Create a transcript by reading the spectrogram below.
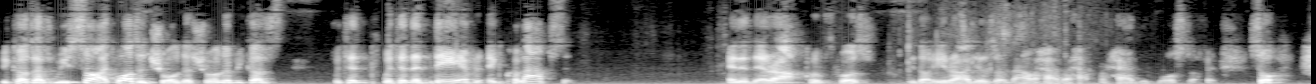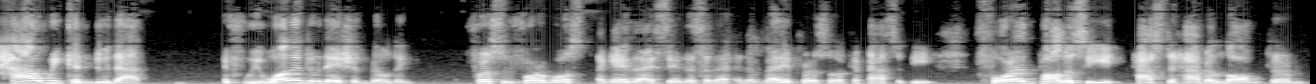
Because as we saw, it wasn't shoulder to shoulder because within, within a day, everything collapsed. And in Iraq, of course, you know, Iranians are now have a upper hand in most of it. So how we can do that, if we want to do nation building, first and foremost, again, I say this in a, in a very personal capacity, foreign policy has to have a long-term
